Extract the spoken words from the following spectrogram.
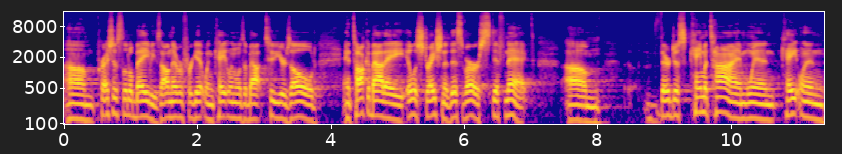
Um, precious little babies. I'll never forget when Caitlin was about two years old, and talk about a illustration of this verse, stiff-necked. Um, there just came a time when Caitlin,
